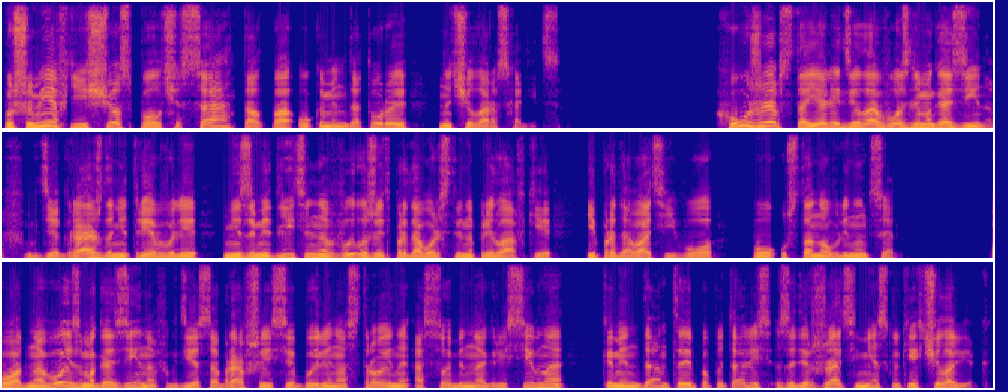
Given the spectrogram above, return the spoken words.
Пошумев еще с полчаса, толпа у комендатуры начала расходиться. Хуже обстояли дела возле магазинов, где граждане требовали незамедлительно выложить продовольствие на прилавки и продавать его по установленным ценам. У одного из магазинов, где собравшиеся были настроены особенно агрессивно, коменданты попытались задержать нескольких человек,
